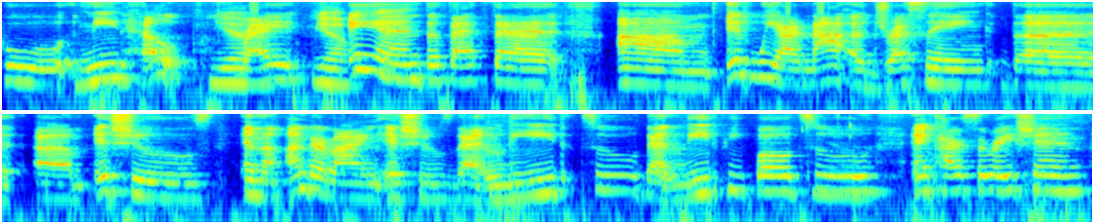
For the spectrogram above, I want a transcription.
who need help Yeah. right Yeah. and the fact that um, if we are not addressing the um, issues and the underlying issues that lead to that lead people to incarceration,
